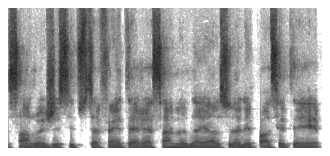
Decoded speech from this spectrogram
s'enregistre, c'est tout à fait intéressant. D'ailleurs, l'année passée était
